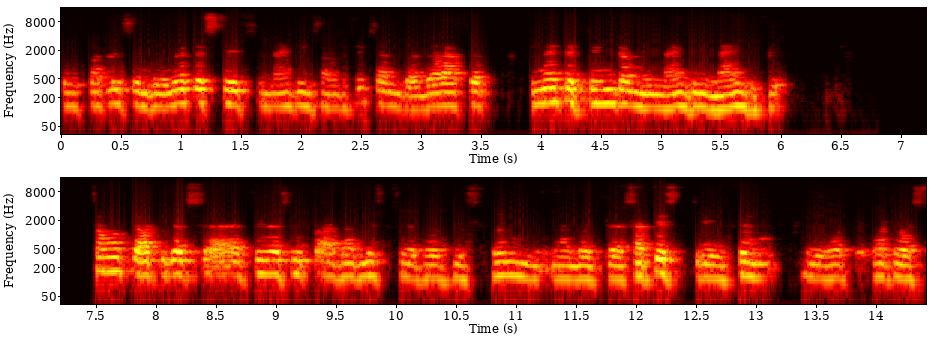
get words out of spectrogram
It was published in the United States in 1976 and thereafter United Kingdom in 1992. Some of the articles uh, previously published about this film, about uh, Satyajit film, what, what was,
